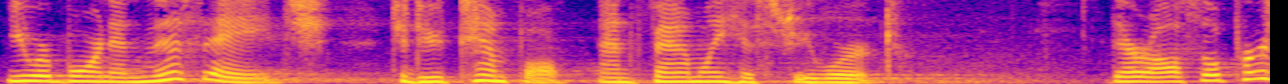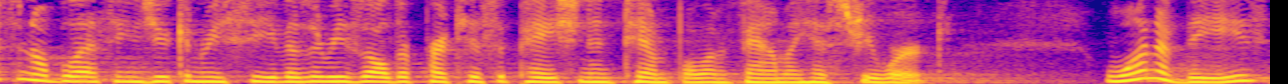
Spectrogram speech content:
You were born in this age to do temple and family history work. There are also personal blessings you can receive as a result of participation in temple and family history work. One of these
